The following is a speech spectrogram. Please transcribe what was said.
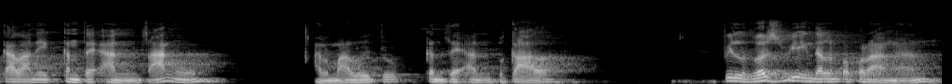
kalane kentekan sangu. Armalu itu kentekan bekal fil ghazwi ing dalam peperangan.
